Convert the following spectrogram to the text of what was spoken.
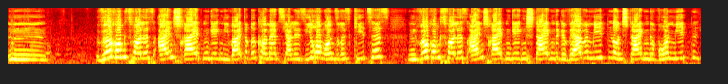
ein wirkungsvolles Einschreiten gegen die weitere Kommerzialisierung unseres Kiezes, ein wirkungsvolles Einschreiten gegen steigende Gewerbemieten und steigende Wohnmieten.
